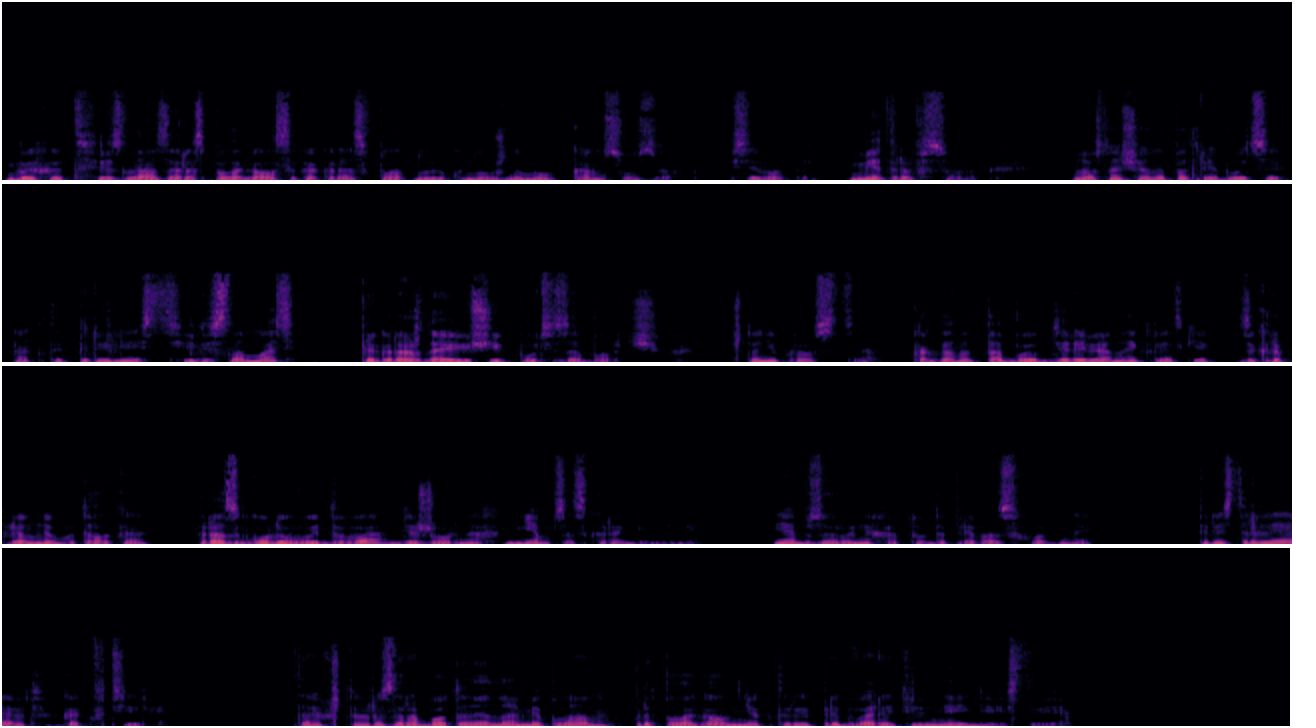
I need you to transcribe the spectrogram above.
Выход из лаза располагался как раз вплотную к нужному концу зала. Всего-то метров сорок. Но сначала потребуется как-то перелезть или сломать преграждающий путь заборчик, что непросто, когда над тобой в деревянной клетке, закрепленной у потолка, разгуливают два дежурных немца с карабинами. И обзор у них оттуда превосходный. Перестреляют, как в тире. Так что разработанный нами план предполагал некоторые предварительные действия.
